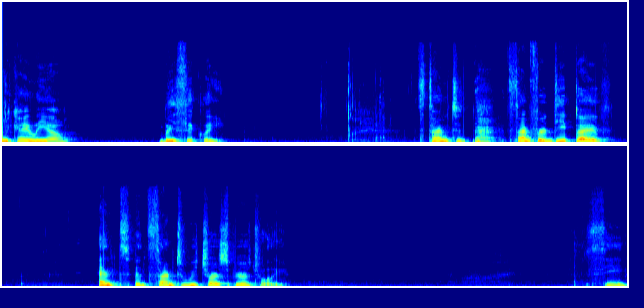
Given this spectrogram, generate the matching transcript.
Okay, Leo? Basically, it's time to it's time for a deep dive and it's time to recharge spiritually. See?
